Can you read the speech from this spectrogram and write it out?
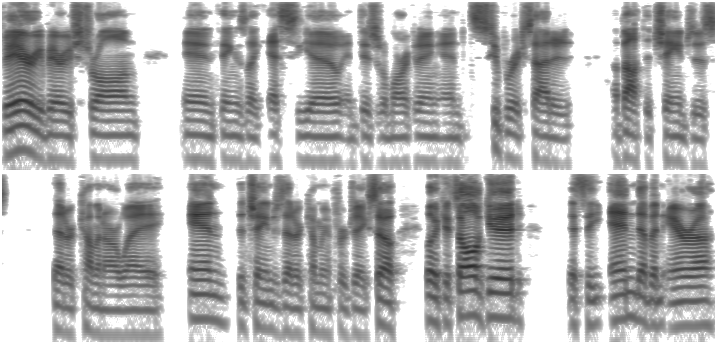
very, very strong in things like SEO and digital marketing, and super excited about the changes that are coming our way and the changes that are coming for Jake. So, look, it's all good. It's the end of an era.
